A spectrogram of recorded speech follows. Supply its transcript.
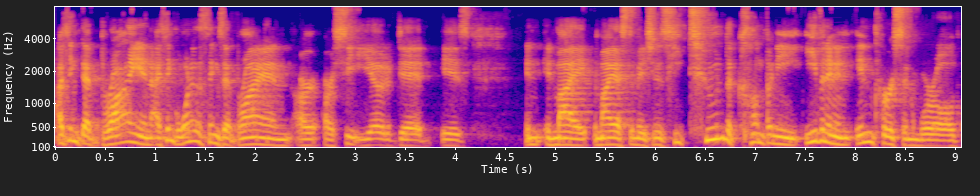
I think that Brian, I think one of the things that Brian, our, our CEO, did is, in, in my in my estimation, is he tuned the company even in an in-person world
